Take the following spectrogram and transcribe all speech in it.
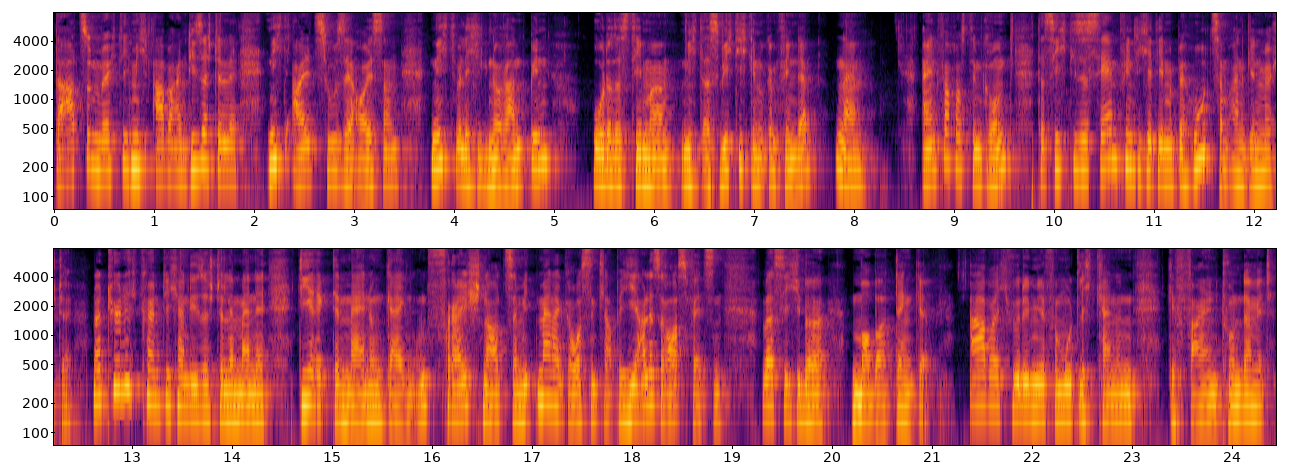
Dazu möchte ich mich aber an dieser Stelle nicht allzu sehr äußern, nicht weil ich ignorant bin oder das Thema nicht als wichtig genug empfinde, nein. Einfach aus dem Grund, dass ich dieses sehr empfindliche Thema behutsam angehen möchte. Natürlich könnte ich an dieser Stelle meine direkte Meinung geigen und freischnauze mit meiner großen Klappe hier alles rausfetzen, was ich über Mobber denke. Aber ich würde mir vermutlich keinen Gefallen tun damit,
